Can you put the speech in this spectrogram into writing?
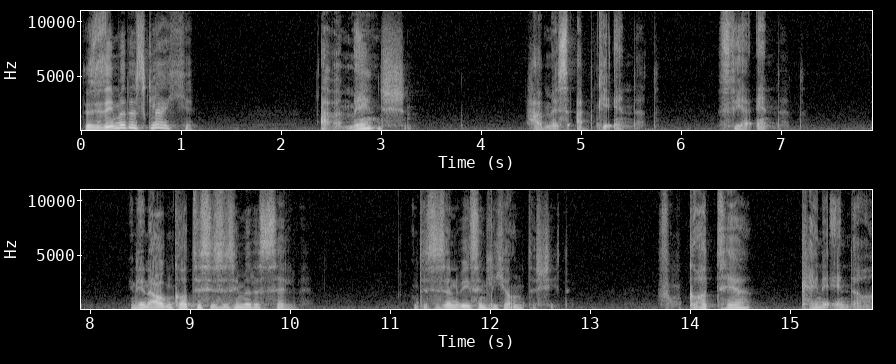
Das ist immer das Gleiche. Aber Menschen haben es abgeändert, verändert. In den Augen Gottes ist es immer dasselbe. Und das ist ein wesentlicher Unterschied. Von Gott her keine Änderung.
